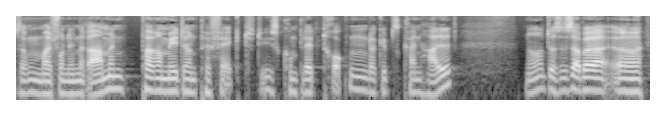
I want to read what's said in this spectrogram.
sagen wir mal, von den Rahmenparametern perfekt. Die ist komplett trocken, da gibt es keinen Hall. Ne, das ist aber äh,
